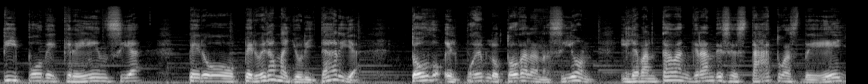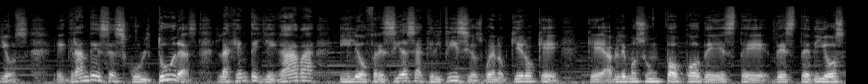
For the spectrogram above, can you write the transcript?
tipo de creencia, pero, pero era mayoritaria. Todo el pueblo, toda la nación, y levantaban grandes estatuas de ellos, eh, grandes esculturas. La gente llegaba y le ofrecía sacrificios. Bueno, quiero que, que hablemos un poco de este, de este dios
